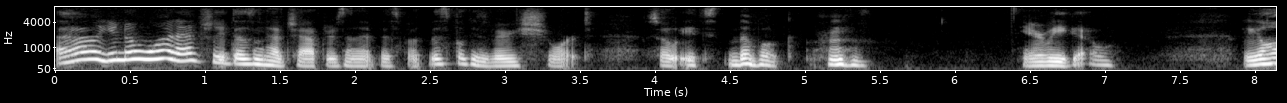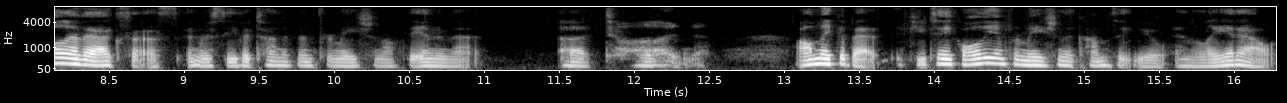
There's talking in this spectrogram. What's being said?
Oh, you know what? Actually, it doesn't have chapters in it. This book. This book is very short, so it's the book. Here we go. We all have access and receive a ton of information off the internet. A ton. I'll make a bet. If you take all the information that comes at you and lay it out,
